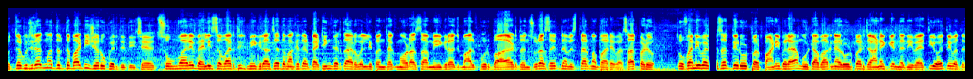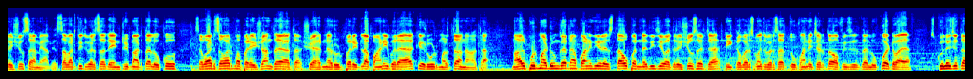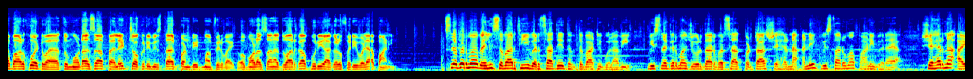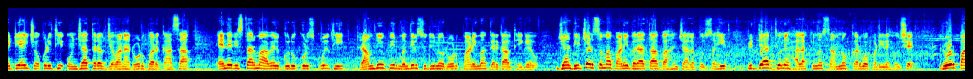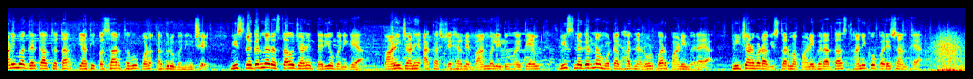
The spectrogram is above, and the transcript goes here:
ઉત્તર ગુજરાતમાં ધબધબાટી શરૂ કરી દીધી છે. સોમવારે વહેલી સવારથી જ મેઘરાજા ધમાકેદાર બેટિંગ કરતા અરવલ્લી પંથક મોડાસા, મેઘરજ, માલપુર, બાયડ, ધનસુરા સહિતના વિસ્તારમાં ભારે વરસાદ પડ્યો. તોફાની વરસાદથી રોડ પર પાણી ભરાયા. મોટાભાગના રોડ પર જાણે કે નદી વહેતી હોય તેવા દ્રશ્યો સામે આવ્યા. સવારથી જ વરસાદ એન્ટ્રી મારતા લોકો સવાર સવારમાં પરેશાન થયા હતા. શહેરના રોડ પર એટલા પાણી ભરાયા કે રોડ મળતા ન હતા. માલપુરમાં ડુંગરના પાણીથી રસ્તાઓ પર નદી જેવા દ્રશ્યો સર્જાયા. પીક અવર્સમાં જ વરસાદ તોફાને ચડતા ઓફિસે જતા લોકો અટવાયા. સ્કૂલે જતા બાળકો અટવાયા. તો મોડાસા પેલેટ ચોકડી વિસ્તાર પણ બેટમાં ફેરવાઈ ગયો. મોડાસાના દ્વારકાપુરી આગળ ફરી વળ્યા પાણી. વિસનગરમાં વહેલી સવારથી વરસાદે ધબધબાટી બોલાવી. વિસનગરમાં જોરદાર વરસાદ પડતા શહેરના અનેક વિસ્તારોમાં પાણી ભરાયા. શહેરના આઈટીઆઈ ચોકડીથી ઊંઝા તરફ જવાના રોડ પર કાંસા એને વિસ્તારમાં આવેલ ગુરુકુળ સ્કૂલથી રામદેવ પીર મંદિર સુધીનો રોડ પાણીમાં ગરકાવ થઈ ગયો, જ્યાં ઢીચણસમાં પાણી ભરાતા વાહન ચાલકો સહિત વિદ્યાર્થીઓને હાલાકીનો સામનો કરવો પડી રહ્યો છે. રોડ પાણીમાં ગરકાવ થતા ત્યાંથી પસાર થવું પણ અઘરું બન્યું છે. વિસનગરના રસ્તાઓ જાણે દરિયો બની ગયા. પાણી જાણે આખા શહેરને બાનમાં લીધું હોય તેમ વિસનગરના મોટાભાગના રોડ પર પાણી ભરાયા. નીચાણવાળા વિસ્તારમાં પાણી ભરાતા સ્થાનિકો પરેશાન થયા.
